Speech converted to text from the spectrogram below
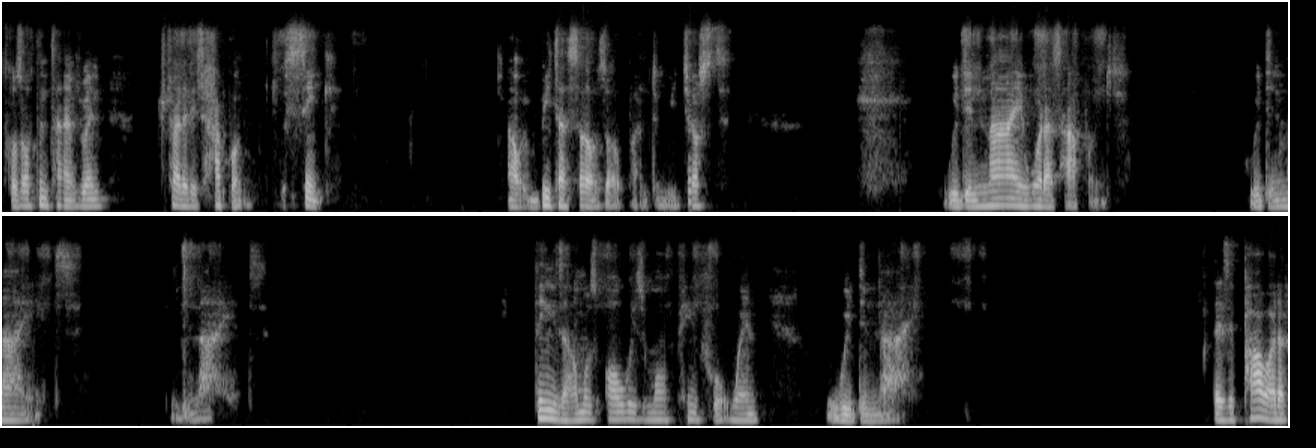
Because oftentimes when tragedies happen, we sink and we beat ourselves up and we just we deny what has happened. We deny it. We deny it. Things are almost always more painful when we deny. There's a power that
